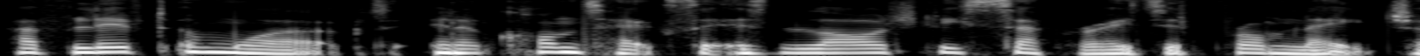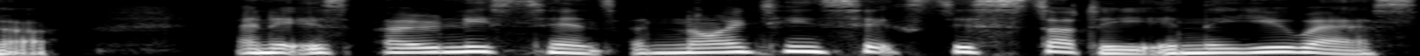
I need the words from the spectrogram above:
have lived and worked in a context that is largely separated from nature. And it is only since a 1960s study in the US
